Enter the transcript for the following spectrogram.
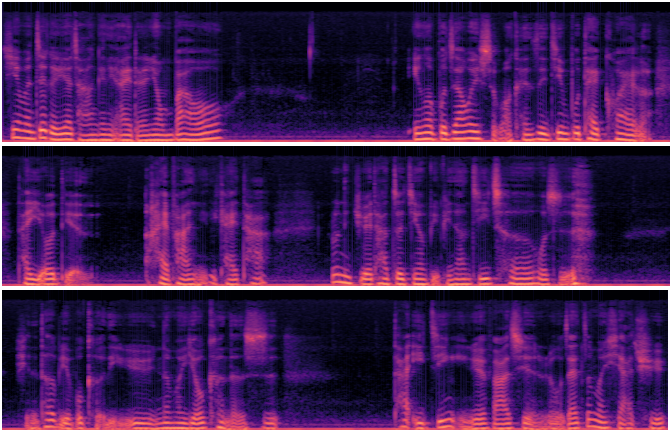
请你们这个月常常给你爱的人拥抱哦。因为不知道为什么，可能是你进步太快了，他有点害怕你离开他。如果你觉得他最近有比平常机车，或是 显得特别不可理喻，那么有可能是他已经隐约发现，如果再这么下去，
